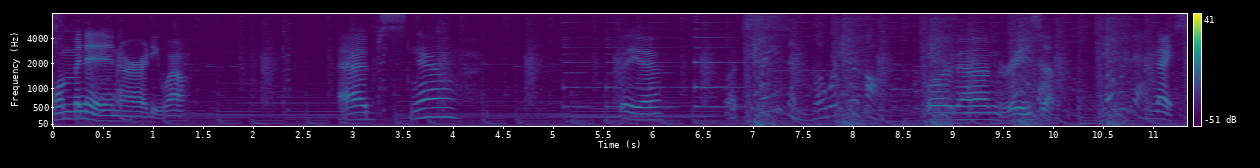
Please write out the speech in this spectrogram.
One minute in already, wow. Abs now. But yeah. Raise and lower your arm. lower down, raise up. Lower down. Nice.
